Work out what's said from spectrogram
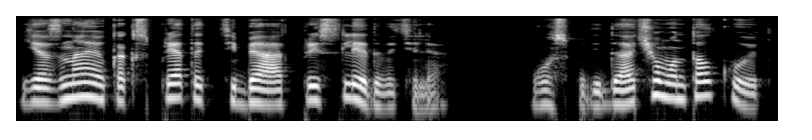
«Я знаю, как спрятать тебя от преследователя». Господи, да о чем он толкует?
